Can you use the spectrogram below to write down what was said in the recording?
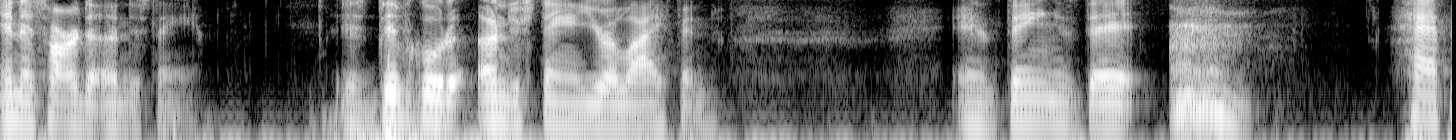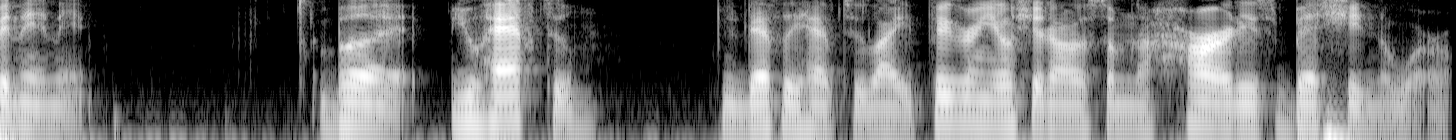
And it's hard to understand. It's difficult to understand your life and and things that happen in it. But you have to. You definitely have to. Like figuring your shit out is some of the hardest, best shit in the world.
